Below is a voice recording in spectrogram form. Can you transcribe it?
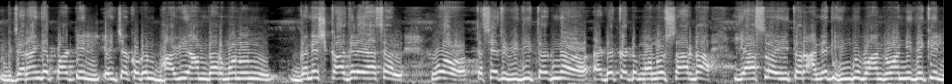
जरांगे पाटील यांच्याकडून भावी आमदार म्हणून गणेश काजळे असेल व तसेच विधितज्ञ ॲडव्होकेट मनोज सारडा यासह इतर अनेक हिंदू बांधवांनी देखील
